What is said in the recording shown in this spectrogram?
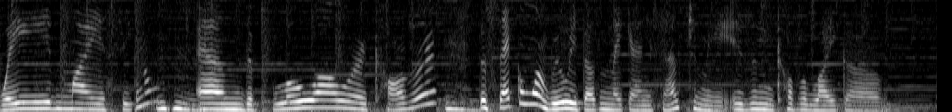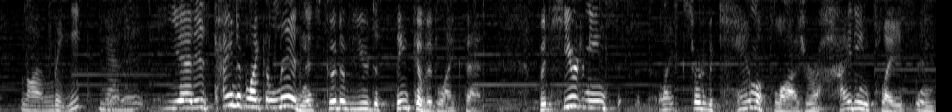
wait my signal mm-hmm. and blow our cover. Mm-hmm. The second one really doesn't make any sense to me. Isn't cover like a, like a lead? Yeah. Yeah, it is kind of like a lid, and it's good of you to think of it like that. But here it means like sort of a camouflage or a hiding place, and,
